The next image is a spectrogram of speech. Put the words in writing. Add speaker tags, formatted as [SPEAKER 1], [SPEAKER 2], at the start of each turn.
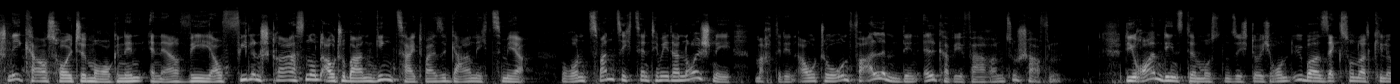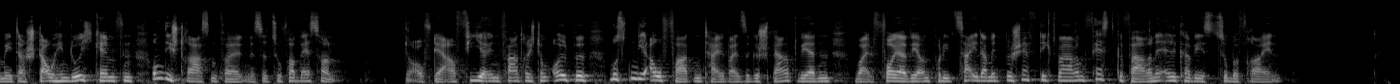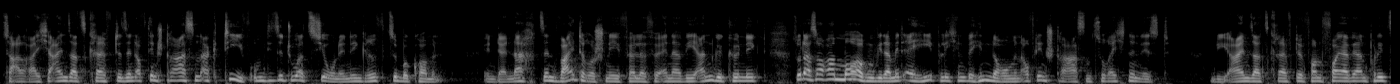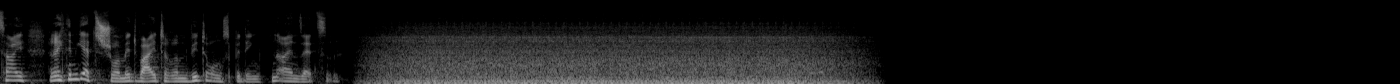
[SPEAKER 1] Schneechaos heute Morgen in NRW. Auf vielen Straßen und Autobahnen ging zeitweise gar nichts mehr. Rund 20 cm Neuschnee machte den Auto- und vor allem den Lkw-Fahrern zu schaffen. Die Räumdienste mussten sich durch rund über 600 Kilometer Stau hindurchkämpfen, um die Straßenverhältnisse zu verbessern. Auf der A4 in Fahrtrichtung Olpe mussten die Auffahrten teilweise gesperrt werden, weil Feuerwehr und Polizei damit beschäftigt waren, festgefahrene LKWs zu befreien. Zahlreiche Einsatzkräfte sind auf den Straßen aktiv, um die Situation in den Griff zu bekommen. In der Nacht sind weitere Schneefälle für NRW angekündigt, sodass auch am Morgen wieder mit erheblichen Behinderungen auf den Straßen zu rechnen ist. Die Einsatzkräfte von Feuerwehr und Polizei rechnen jetzt schon mit weiteren witterungsbedingten Einsätzen.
